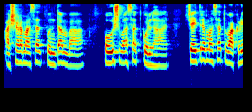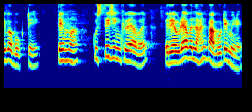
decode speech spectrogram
आषाढ मासात पुंतांबा पौष मासात कोल्हार चैत्र मासात वाकडी व बोगटे तेव्हा कुस्ती जिंकल्यावर रेवड्या व लहान पागोटे मिळे.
